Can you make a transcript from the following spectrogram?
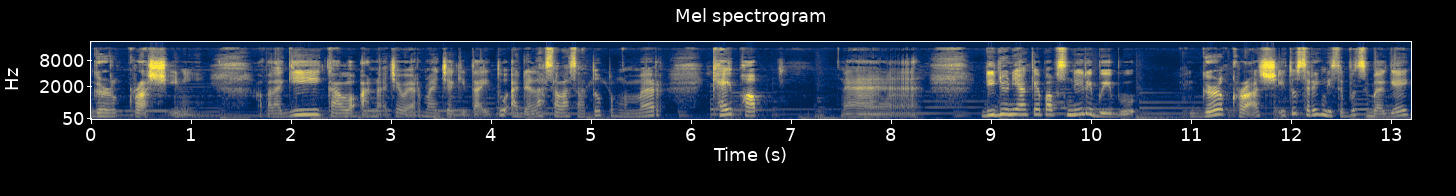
girl crush ini. Apalagi kalau anak cewek remaja kita itu adalah salah satu penggemar K-pop. Nah, di dunia K-pop sendiri bu ibu, girl crush itu sering disebut sebagai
